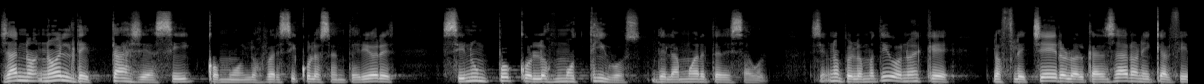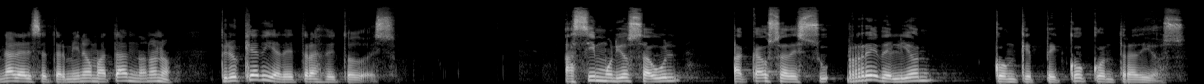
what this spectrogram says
Ya no, no el detalle así como los versículos anteriores, sino un poco los motivos de la muerte de Saúl. No, pero los motivos no es que los flecheros lo alcanzaron y que al final él se terminó matando, no, no. Pero ¿qué había detrás de todo eso? Así murió Saúl a causa de su rebelión con que pecó contra Dios,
